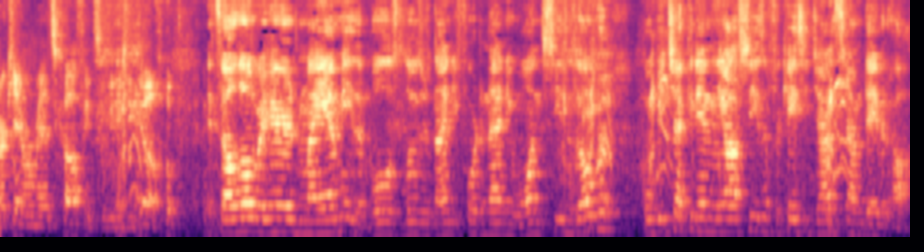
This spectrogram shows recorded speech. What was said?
Our cameraman's coughing, so we need to go. it's all over here in Miami. The Bulls losers 94 to 91. The season's over. We'll be checking in in the off season for K.C. Johnson. I'm David Haugh.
